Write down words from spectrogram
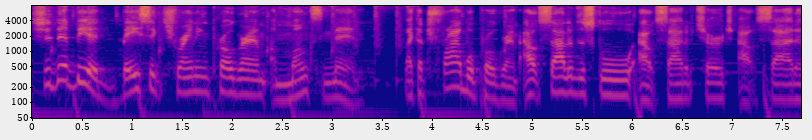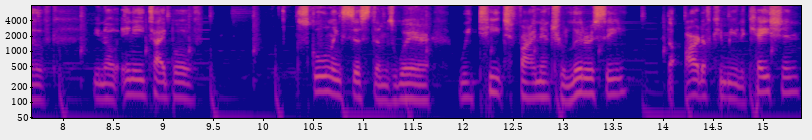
Should there be a basic training program amongst men like a tribal program outside of the school outside of church outside of you know any type of schooling systems where we teach financial literacy the art of communication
